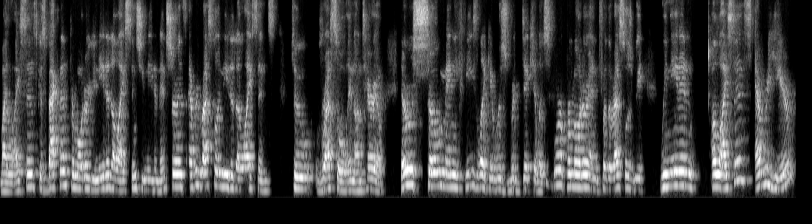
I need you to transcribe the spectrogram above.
my license because back then promoter you needed a license you needed insurance. Every wrestler needed a license to wrestle in ontario. There were so many fees like it was ridiculous. For a promoter and for the wrestlers we we needed a license every year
